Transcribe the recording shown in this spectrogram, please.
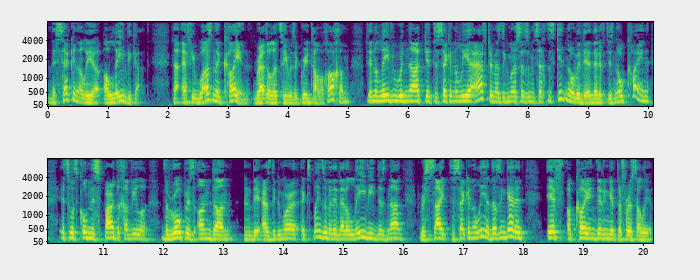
The second Aliyah, a Levi got. Now, if he wasn't a Kayan, rather, let's say he was a great Talmud Chacham, then a Levi would not get the second Aliyah after him, as the Gemara says in Masechtas Gittin over there, that if there's no Kayan, it's what's called Nispar de Chavila. The rope is undone, and the, as the Gemara explains over there, that a Levi does not recite the second Aliyah, doesn't get it, if a Kayan didn't get the first Aliyah.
